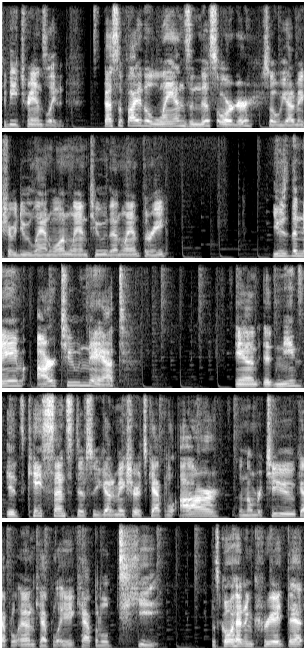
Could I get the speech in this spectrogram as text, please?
to be translated. Specify the LANs in this order. So we got to make sure we do LAN 1, LAN 2, then LAN 3. Use the name R2NAT and it needs it's case sensitive. So you got to make sure it's capital R, the number 2, capital N, capital A, capital T. Let's go ahead and create that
